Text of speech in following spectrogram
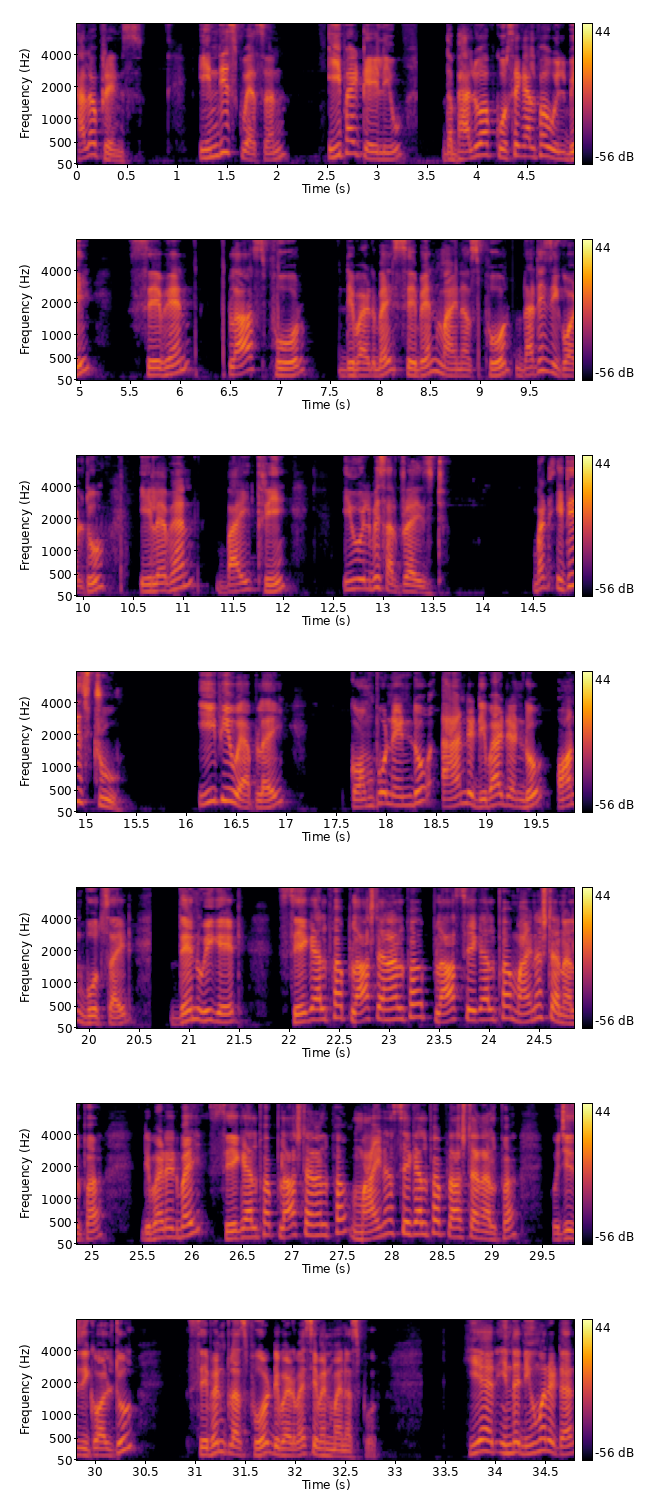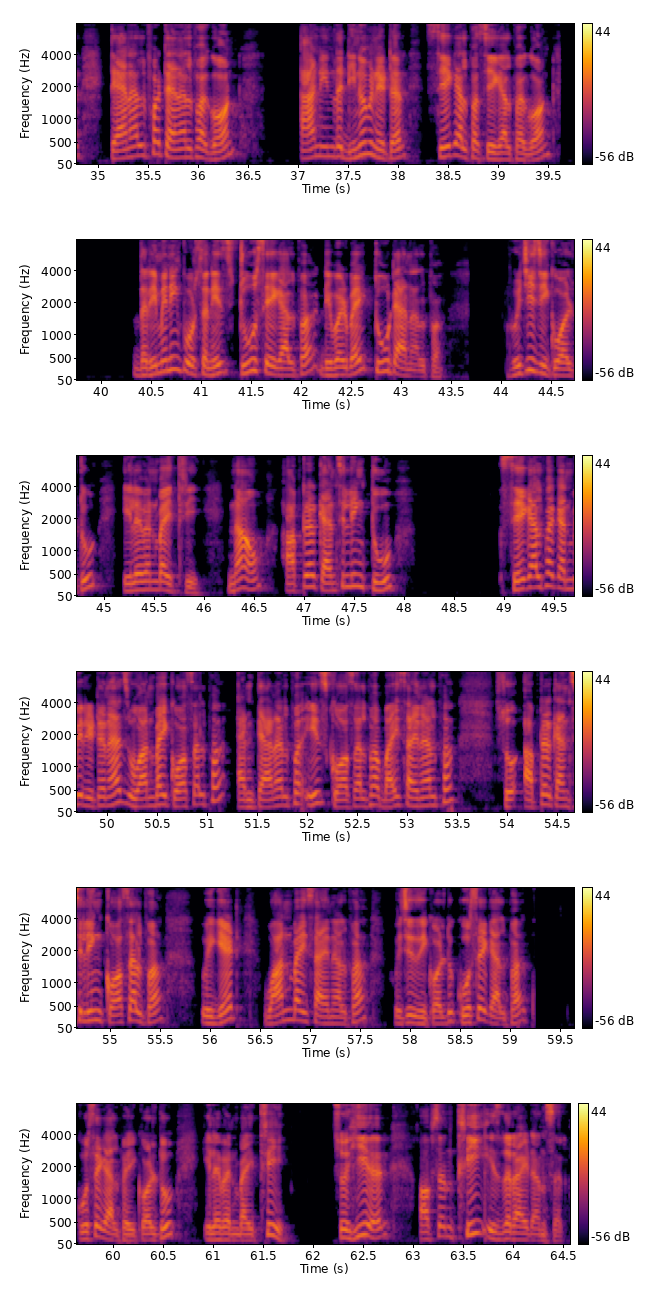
Hello friends, in this question, if I tell you the value of cosec alpha will be 7 plus 4 divided by 7 minus 4 that is equal to 11 by 3, you will be surprised. But it is true. If you apply componendo and dividendo on both sides, then we get sec alpha plus tan alpha plus sec alpha minus tan alpha divided by sec alpha plus tan alpha minus sec alpha plus tan alpha which is equal to 7 plus 4 divided by 7 minus 4. Here in the numerator tan alpha tan alpha gone and in the denominator sec alpha sec alpha gone. The remaining portion is 2 sec alpha divided by 2 tan alpha which is equal to 11 by 3. Now after cancelling 2 sec alpha can be written as 1 by cos alpha and tan alpha is cos alpha by sin alpha. So after cancelling cos alpha we get 1 by sin alpha which is equal to cosec alpha cosec alpha equal to 11 by 3. So here option 3 is the right answer.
